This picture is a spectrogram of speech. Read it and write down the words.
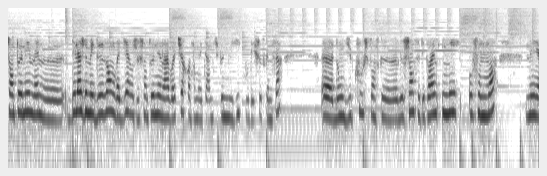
chantonnais même dès l'âge de mes deux ans, on va dire, je chantonnais dans la voiture quand on mettait un petit peu de musique ou des choses comme ça. donc du coup, je pense que le chant c'était quand même inné au fond de moi. Mais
